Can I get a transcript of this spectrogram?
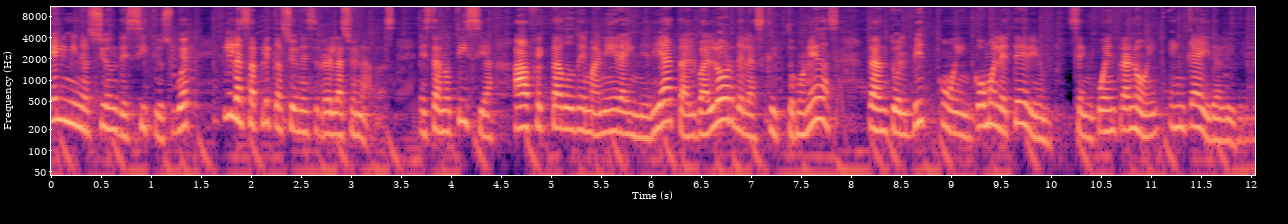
eliminación de sitios web y las aplicaciones relacionadas. Esta noticia ha afectado de manera inmediata el valor de las criptomonedas. Tanto el Bitcoin como el Ethereum se encuentran hoy en caída libre.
